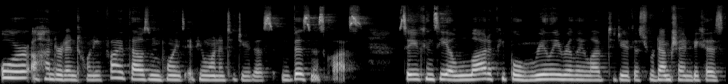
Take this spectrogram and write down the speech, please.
or 125,000 points if you wanted to do this in business class. So you can see a lot of people really, really love to do this redemption because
